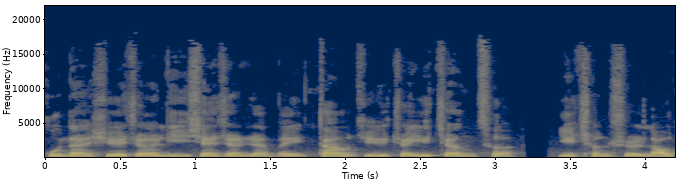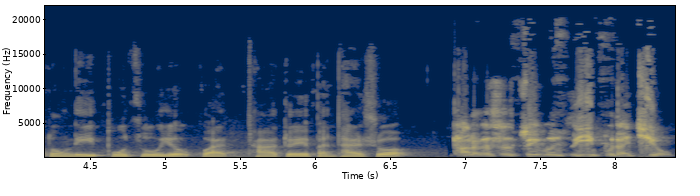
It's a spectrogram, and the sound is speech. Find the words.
湖南学者李先生认为，当局这一政策与城市劳动力不足有关。他对本台说：“他那个是追问之意不太久，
